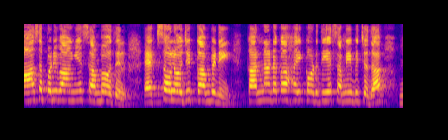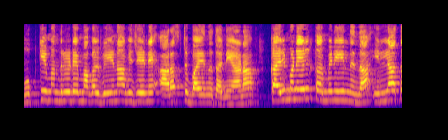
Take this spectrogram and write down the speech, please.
മാസപ്പടി വാങ്ങിയ സംഭവത്തിൽ എക്സോളോജിക് കമ്പനി കർണാടക ഹൈക്കോടതിയെ സമീപിച്ചത് മുഖ്യമന്ത്രിയുടെ മകൾ വീണ വിജയന്റെ അറസ്റ്റ് ഭയന്ന് തന്നെയാണ്. കരിമണയിൽ കമ്പനിയിൽ നിന്ന് ഇല്ലാത്ത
